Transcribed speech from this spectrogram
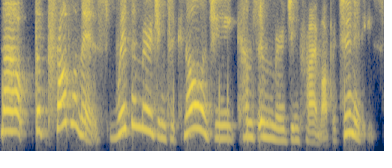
Now, the problem is with emerging technology comes emerging crime opportunities.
